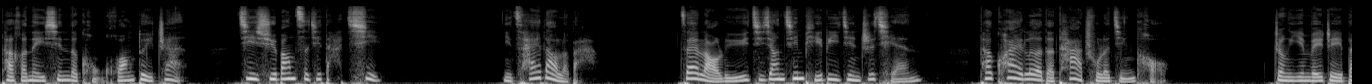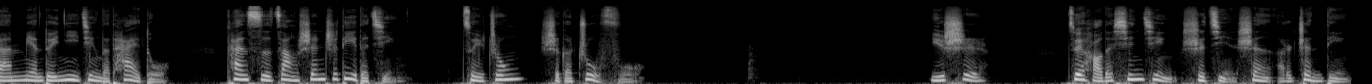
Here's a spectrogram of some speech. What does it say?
他和内心的恐慌对战，继续帮自己打气。你猜到了吧？在老驴即将筋疲力尽之前，他快乐地踏出了井口。正因为这般面对逆境的态度，看似葬身之地的井，最终是个祝福。于是，最好的心境是谨慎而镇定，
